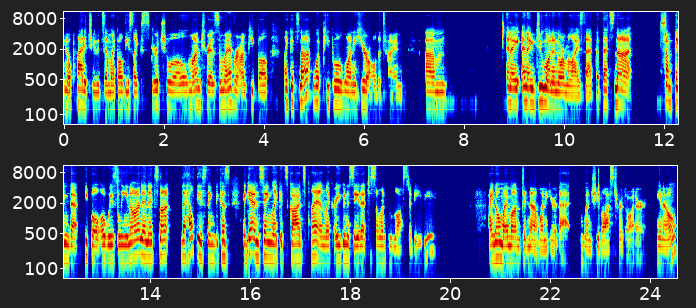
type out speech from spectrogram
you know platitudes and like all these like spiritual mantras and whatever on people like it's not what people want to hear all the time. Um and i and i do want to normalize that that that's not something that people always lean on and it's not the healthiest thing because again saying like it's god's plan like are you going to say that to someone who lost a baby? I know my mom did not want to hear that when she lost her daughter you know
